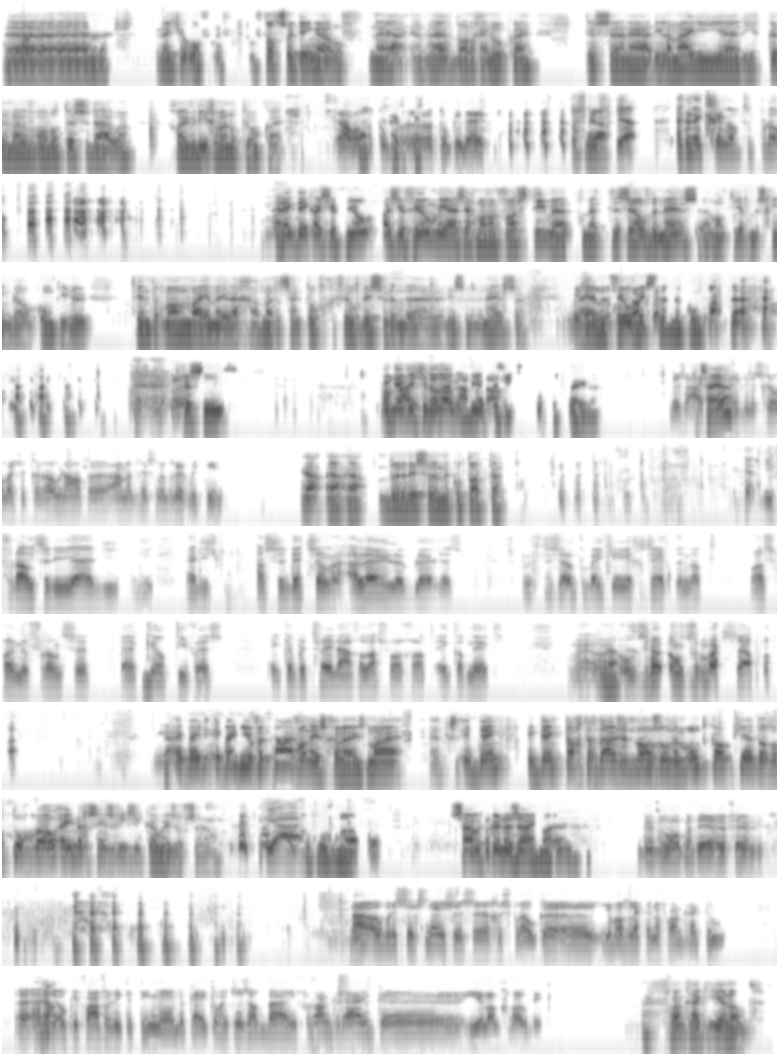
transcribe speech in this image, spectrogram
Uh, weet je, of, of, dat soort dingen. Of, nou ja, we hadden geen hoeken. Dus uh, nou ja, die Lamai, die, uh, die kunnen we overal wel tussen douwen. Gooien we die gewoon op de hoeken. Ja, was een top, uh, top idee. ja. ja, en ik ging op de prop. En ik denk als je veel, als je veel meer zeg maar, een vast team hebt met dezelfde mensen, want je hebt misschien wel continu 20 man waar je mee weggaat, maar dat zijn toch veel wisselende, wisselende mensen. Wisselende Wij hebben veel wisselende contacten. Precies. Ik denk dat je dan ook meer positie op te spelen. Dus eigenlijk heb je de schuld dat je corona had uh, aan het wisselend rugbyteam. Ja, ja, ja, door de wisselende contacten. die Fransen, die, uh, die, die, ja, die, als ze dit zongen, alleule bleu, dan spuugden ze ook een beetje in je gezicht. En dat was gewoon de Franse uh, keeltyfus. Ik heb er twee dagen last van gehad, ik had niks. Maar uh, ja. onze, onze Marcel. Ja, ik, weet, ik weet niet of het daarvan is geweest, maar ik, ik denk, ik denk 80.000 man zonder mondkapje, dat het toch wel enigszins risico is of zo. Ja. Zou het kunnen zijn hoor. Doet er wat met aerosol. nou, over de Six Nations uh, gesproken. Uh, je was lekker naar Frankrijk toe. Uh, heb ja. je ook je favoriete team bekeken? Want je zat bij Frankrijk, Ierland, geloof ik. Frankrijk-Ierland.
